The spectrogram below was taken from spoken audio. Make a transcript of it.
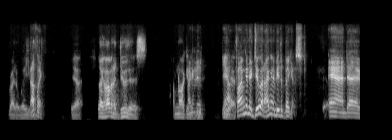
right away, you went, Nothing. like, if I'm going to do this, I'm not going to. gonna, yeah, yeah. if I'm gonna do it, I'm gonna be the biggest. And uh,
